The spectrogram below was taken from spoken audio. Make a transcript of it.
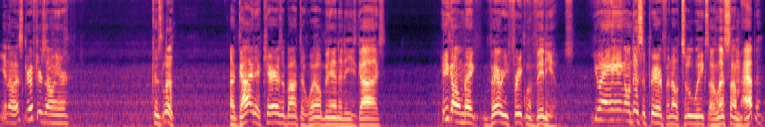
you know, it's grifters on here. Cause look, a guy that cares about the well-being of these guys, he gonna make very frequent videos. You ain't, ain't gonna disappear for no two weeks unless something happen.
